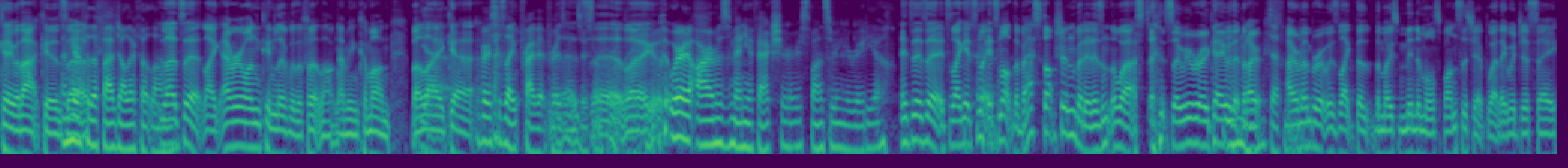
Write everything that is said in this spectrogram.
okay with that, because I'm here for the five dollar footlong. that's it. Like everyone can live with a footlong. I mean, come on. But Yeah. like, uh, versus like private prisons or something. it, Like, like- we're an arms manufacturer sponsoring your radio. it's it's, it's like it's not it's not the best option, but it isn't the worst. so we were okay with it. But I Mhm, I remember it was like the the most minimal sponsorship where they would just say.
